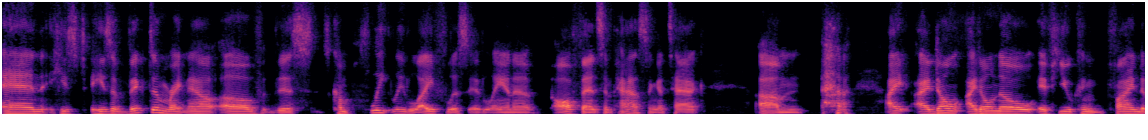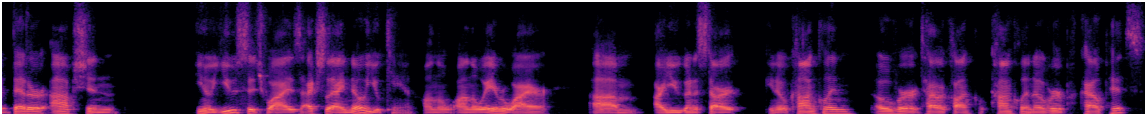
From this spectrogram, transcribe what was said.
and he's he's a victim right now of this completely lifeless Atlanta offense and passing attack. Um, I I don't I don't know if you can find a better option, you know, usage wise. Actually, I know you can on the on the waiver wire. Um, are you going to start you know Conklin over Tyler Conk- Conklin over Kyle Pitts?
